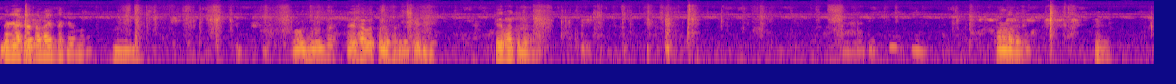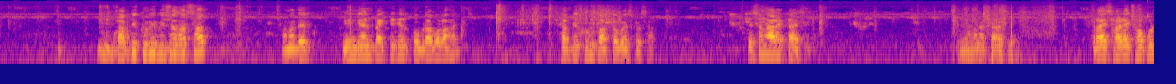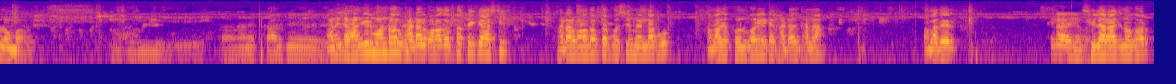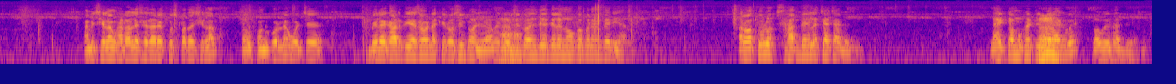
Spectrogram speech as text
দেখি একটা লাইট দেখি। বাবু ধরুন তো এইভাবে তুলে ফেলবে এদিকে। এইভাবে তুলে ফেলবে সাপটি খুবই বিষধর সাপ? আমাদের ইন্ডিয়ান প্র্যাকটিক্যাল কোবরা বলা হয়। সাপটি খুবই প্রাপ্তবয়স্ক সাপ। এর সঙ্গে আরেকটা আছে। এখন একটা আছে। প্রায় সাড়ে ছ ফুট লম্বা হবে। আমি জাহাঙ্গীর মন্ডল ঘাটাল বন দপ্তর থেকে আসছি। ঘাটাল বন দপ্তর পশ্চিম মেদিনীপুর। আমাকে ফোন করে এটা ঘাটাল থানা। আমাদের শিলারাজনগর। আমি ছিলাম ঘাটালে সেদারে কুচপাতায় ছিলাম। তখন ফোন করলে বলছে বেলেঘাট দিয়ে এসে নাকি রসিকগঞ্জ? আমি রসিকগঞ্জ দিয়ে গেলে নৌকা পেরে দেরি হবে আর অত লোক সাপ দেখলে চেঁচাবেন লাইটটা মুখে টিপে রাখবে বাবু এধার দিয়ে আসুন।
